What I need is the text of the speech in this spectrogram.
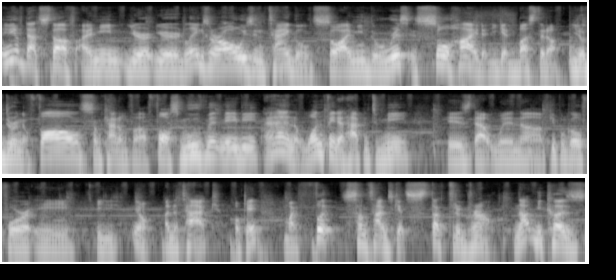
any of that stuff, I mean, your, your legs are always entangled. So, I mean, the risk is so high that you get busted up. You know, during a fall, some kind of uh, false movement maybe. And one thing that happened to me is that when uh, people go for a, a, you know, an attack, okay, my foot sometimes gets stuck to the ground. Not because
